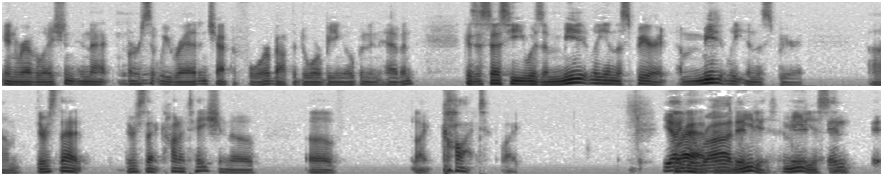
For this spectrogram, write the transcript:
in Revelation, in that mm-hmm. verse that we read in chapter 4 about the door being open in heaven, because it says he was immediately in the Spirit, immediately in the Spirit. Um, there's that there's that connotation of of like caught, like yeah, you're right, immediate, immediacy. And, and,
